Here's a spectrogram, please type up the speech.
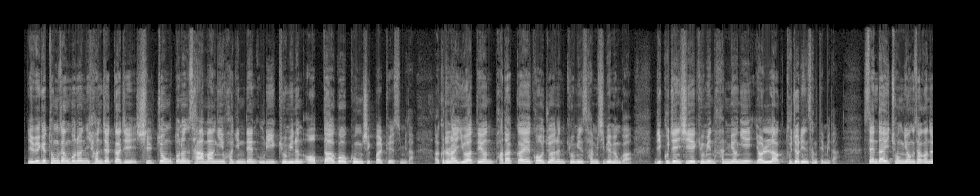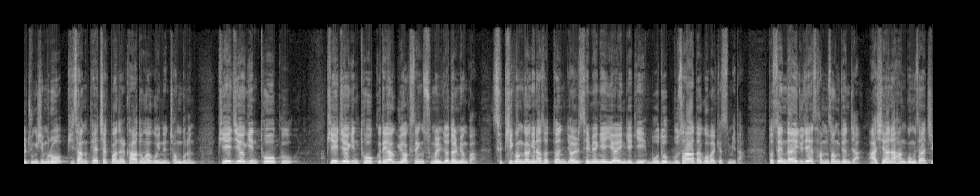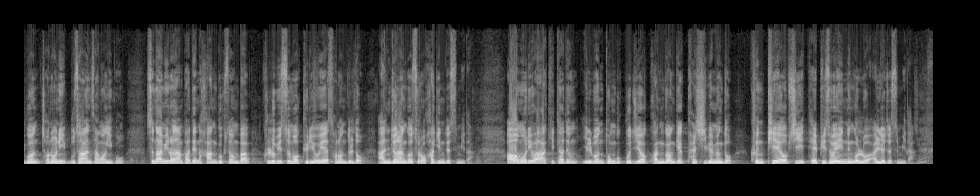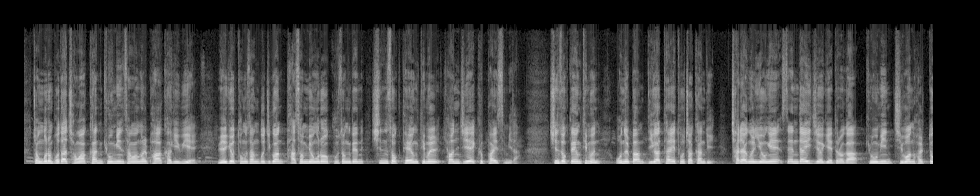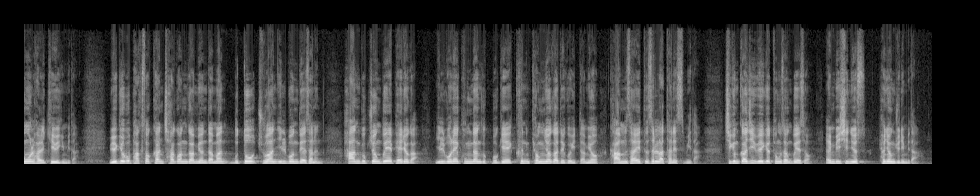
예, 외교통상부는 현재까지 실종 또는 사망이 확인된 우리 교민은 없다고 공식 발표했습니다. 아, 그러나 이와떼현 바닷가에 거주하는 교민 30여 명과 니쿠젠시의 교민 1명이 연락 두절인 상태입니다. 센다이 총영사관을 중심으로 비상대책반을 가동하고 있는 정부는 피해 지역인 토호쿠 피해 지역인 토호쿠 대학 유학생 28명과 스키 관광에 나섰던 13명의 여행객이 모두 무사하다고 밝혔습니다. 또 센다이 주재 삼성전자, 아시아나 항공사 직원 전원이 무사한 상황이고 쓰나미로 난파된 한국 선박 클루비스 머큐리오의 선원들도 안전한 것으로 확인됐습니다. 아오모리와 아키타 등 일본 동북부 지역 관광객 80여 명도 큰 피해 없이 대피소에 있는 걸로 알려졌습니다. 정부는 보다 정확한 교민 상황을 파악하기 위해 외교통상부 직원 5명으로 구성된 신속 대응팀을 현지에 급파했습니다. 신속 대응팀은 오늘 밤 니가타에 도착한 뒤 차량을 이용해 센다이 지역에 들어가 교민 지원 활동을 할 계획입니다. 외교부 박석한 차관과 면담한 무토 주한 일본 대사는 한국 정부의 배려가 일본의 국난 극복에 큰 격려가 되고 있다며 감사의 뜻을 나타냈습니다. 지금까지 외교통상부에서 MBC 뉴스 현영준입니다.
